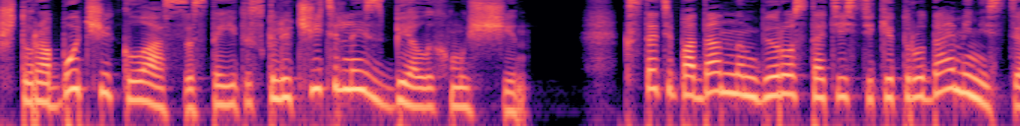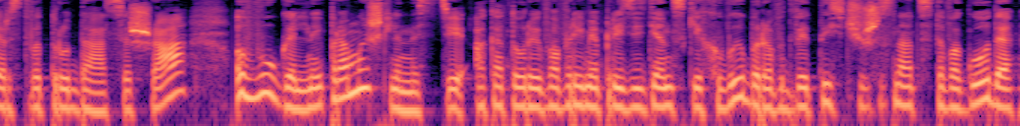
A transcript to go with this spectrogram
что рабочий класс состоит исключительно исключительно из белых мужчин. Кстати, по данным Бюро статистики труда Министерства труда США, в угольной промышленности, о которой во время президентских выборов 2016 года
